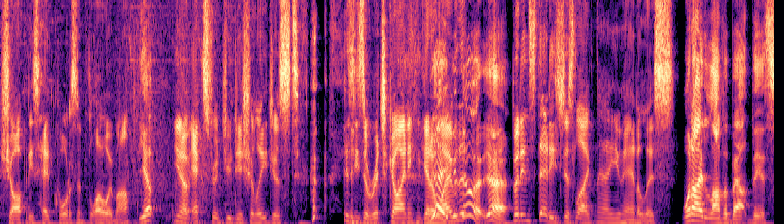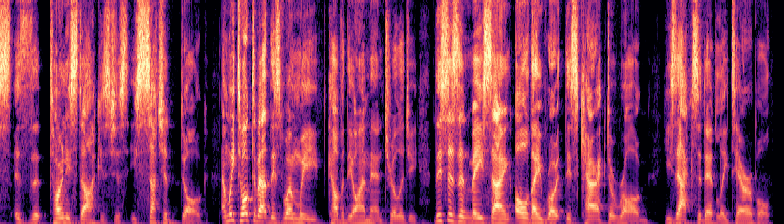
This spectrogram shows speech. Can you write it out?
show up at his headquarters and blow him up? Yep. You know, extrajudicially, just because he's a rich guy and he can get Yeah, away he with can do it, yeah. But instead, he's just like, nah, you handle this. What I love about this is that Tony Stark is just, he's such a dog. And we talked about this when we covered the Iron Man trilogy. This isn't me saying, oh, they wrote this character wrong. He's accidentally terrible.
